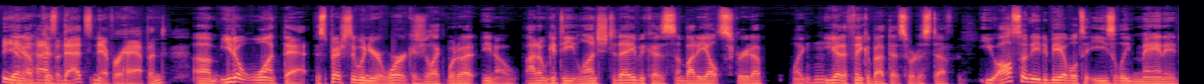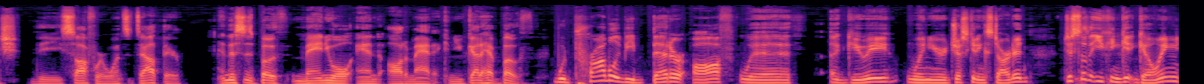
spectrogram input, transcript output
you know, because happened. that's never happened. Um, you don't want that, especially when you're at work because you're like, what do I, you know, I don't get to eat lunch today because somebody else screwed up. Like Mhm. you got to think about that sort of stuff. You also need to be able to easily manage the software once it's out there. And this is both manual and automatic and you've got to have both. would probably be better off with a GUI when you're just getting started, just so that you can get going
